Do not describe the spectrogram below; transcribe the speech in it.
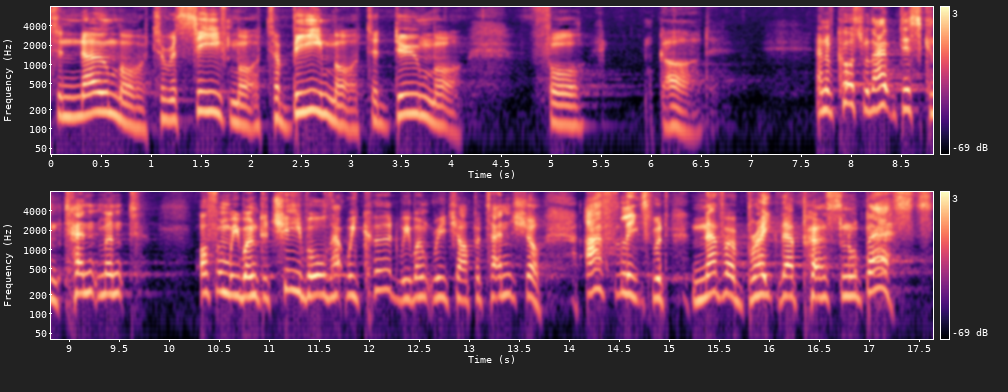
to know more, to receive more, to be more, to do more for God. And of course, without discontentment, often we won't achieve all that we could. We won't reach our potential. Athletes would never break their personal bests.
